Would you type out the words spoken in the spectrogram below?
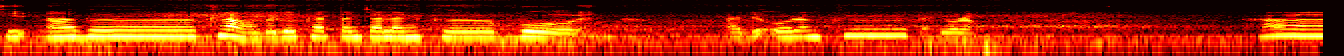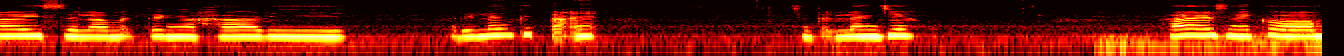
Bukit Naga Kelang berdekatan jalan kebun. Ada orang ke? Tak ada orang. Hai, selamat tengah hari. Ada line ke tak eh? Macam tak ada line je. Hai, Assalamualaikum.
